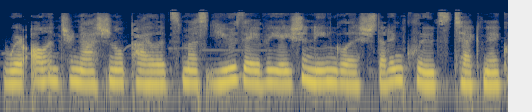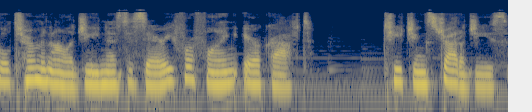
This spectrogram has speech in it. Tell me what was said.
where all international pilots must use aviation English that includes technical terminology necessary for flying aircraft. Teaching strategies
